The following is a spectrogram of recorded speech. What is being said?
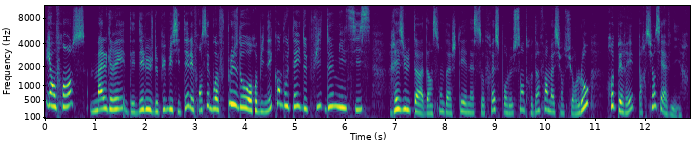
Et en France, malgré des déluges de publicité, les Français boivent plus d'eau au robinet qu'en bouteille depuis 2006. Résultat d'un sondage TNS Sofres pour le Centre d'information sur l'eau, repéré par Sciences et Avenir.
